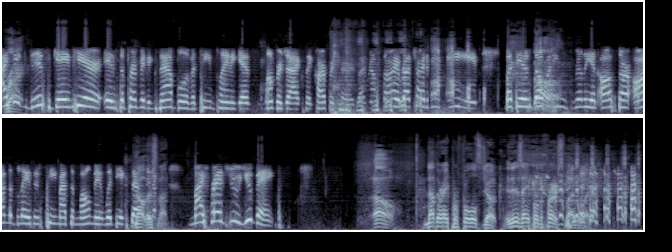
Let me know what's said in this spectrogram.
I Right. think this game here is the perfect example of a team playing against lumberjacks and carpenters. I mean, I'm sorry, I'm not trying to be mean, but there's No. nobody who's really an all-star on the Blazers team at the moment, with the exception No, of not. my friend Drew Eubanks. Oh, Another April Fool's joke. It is April the first, by the way.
